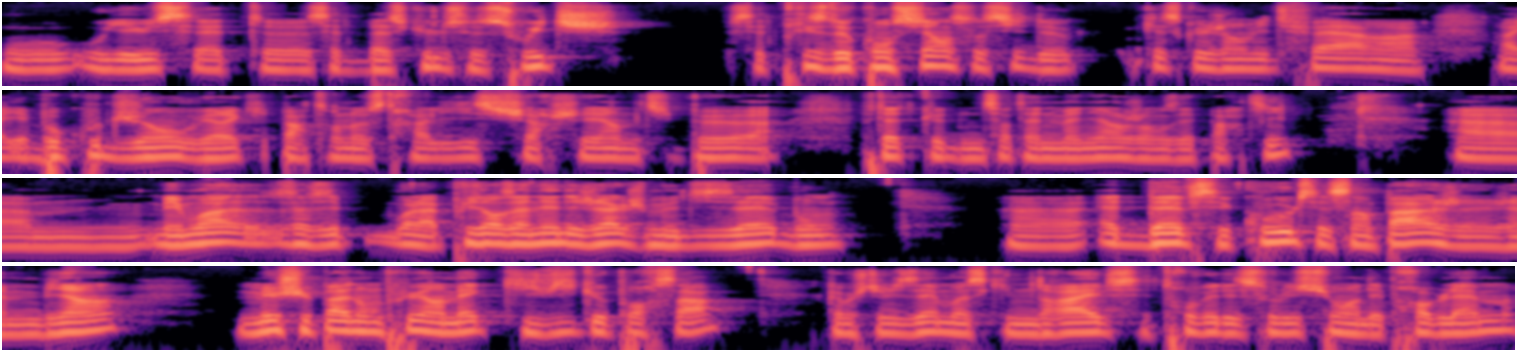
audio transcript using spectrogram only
où, il y a eu cette, euh, cette bascule, ce switch, cette prise de conscience aussi de qu'est-ce que j'ai envie de faire. il y a beaucoup de gens, vous verrez, qui partent en Australie, se chercher un petit peu. Peut-être que d'une certaine manière, j'en faisais partie. mais moi, ça faisait voilà, plusieurs années déjà que je me disais, bon, être dev, c'est cool, c'est sympa, j'aime bien, mais je suis pas non plus un mec qui vit que pour ça. Comme je te disais, moi, ce qui me drive, c'est trouver des solutions à des problèmes.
